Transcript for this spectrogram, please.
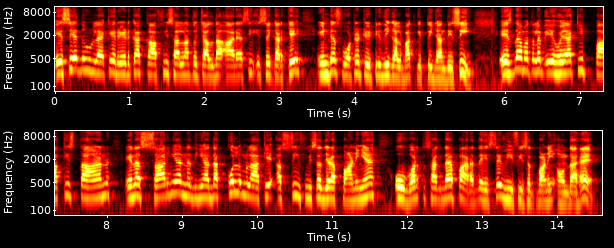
ਇਸੇ ਨੂੰ ਲੈ ਕੇ ਰੇੜਕਾ ਕਾਫੀ ਸਾਲਾਂ ਤੋਂ ਚੱਲਦਾ ਆ ਰਿਹਾ ਸੀ। ਇਸੇ ਕਰਕੇ ਇੰਡਸ ਵਾਟਰ ਟ੍ਰੀਟੀ ਦੀ ਗੱਲਬਾਤ ਕੀਤੀ ਜਾਂਦੀ ਸੀ। ਇਸ ਦਾ ਮਤਲਬ ਇਹ ਹੋਇਆ ਕਿ ਪਾਕਿਸਤਾਨ ਇਹਨਾਂ ਸਾਰੀਆਂ ਨਦੀਆਂ ਦਾ ਕੁੱਲ ਮਿਲਾ ਕੇ 80% ਜਿਹੜਾ ਪਾਣੀ ਹੈ, ਉਹ ਵਰਤ ਸਕਦਾ ਹੈ। ਭਾਰਤ ਦੇ ਹਿੱਸੇ 20% ਪਾਣੀ ਆਉਂਦਾ ਹੈ।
